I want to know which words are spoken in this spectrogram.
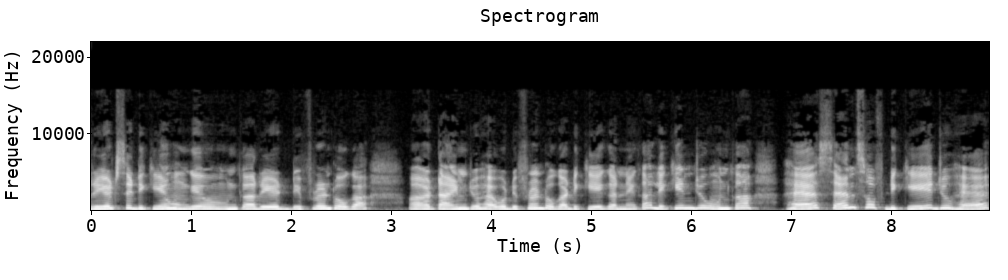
रेट से डिके होंगे। उनका रेट डिफरेंट होगा। टाइम जो है वो डिफरेंट होगा डिके करने का, लेकिन जो उनका है सेंस ऑफ़ डिके जो है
